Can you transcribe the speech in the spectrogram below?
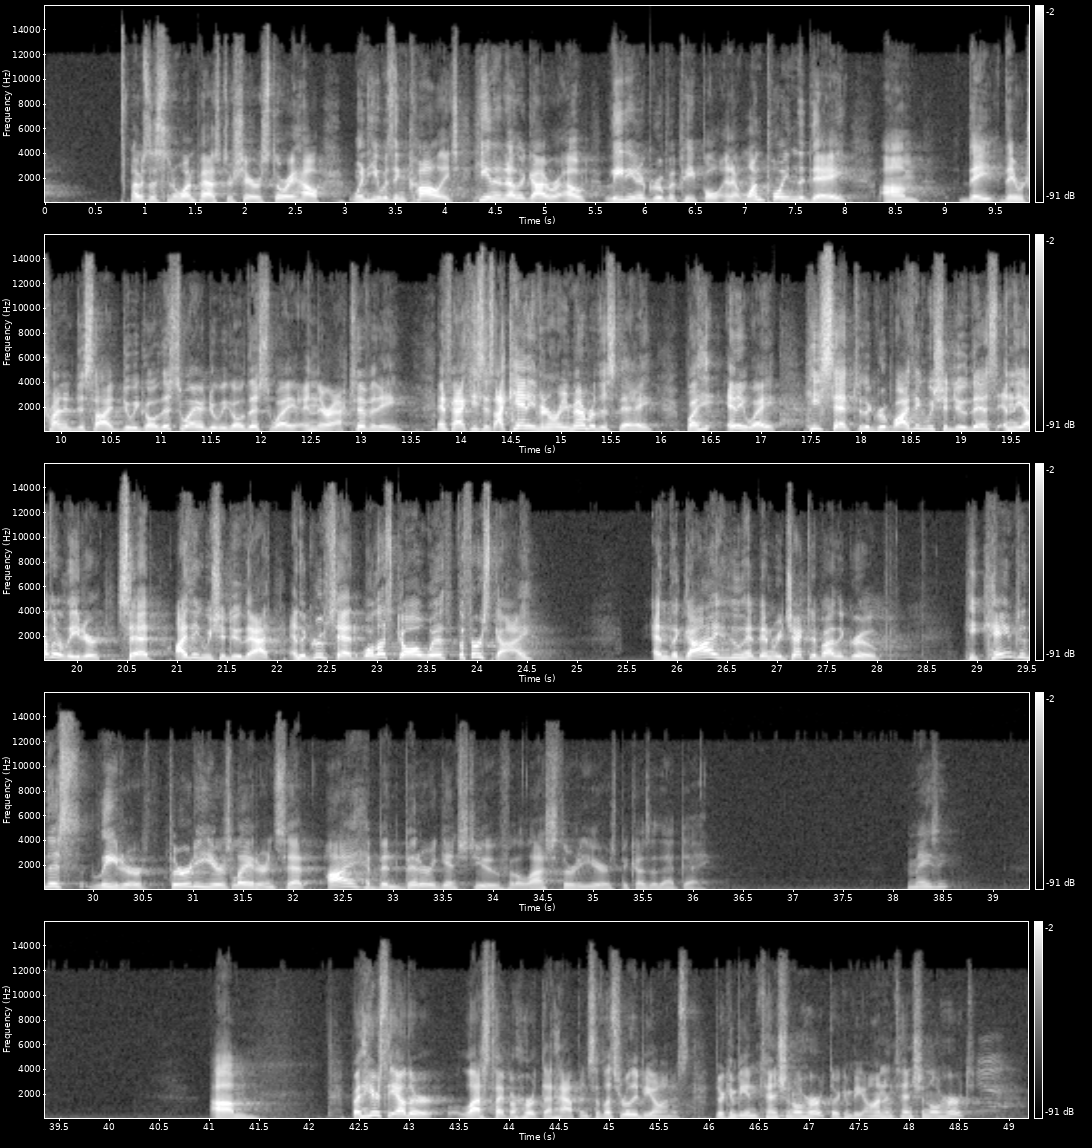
I was listening to one pastor share a story how when he was in college, he and another guy were out leading a group of people, and at one point in the day, um, they, they were trying to decide do we go this way or do we go this way in their activity. In fact, he says, I can't even remember this day. But he, anyway, he said to the group, Well, I think we should do this. And the other leader said, I think we should do that. And the group said, Well, let's go with the first guy. And the guy who had been rejected by the group, he came to this leader 30 years later and said, I have been bitter against you for the last 30 years because of that day. Amazing. Um, but here's the other last type of hurt that happens. So let's really be honest. There can be intentional hurt, there can be unintentional hurt,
